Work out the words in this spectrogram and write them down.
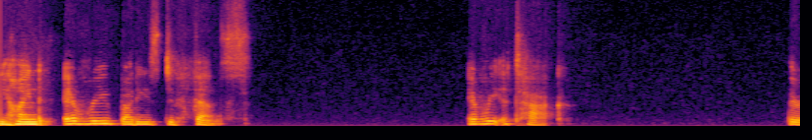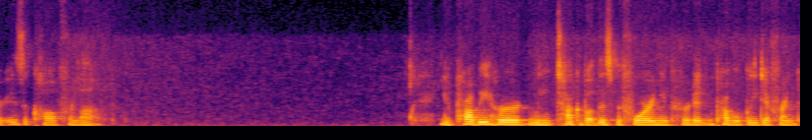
Behind everybody's defense, every attack, there is a call for love. You've probably heard me talk about this before, and you've heard it in probably different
